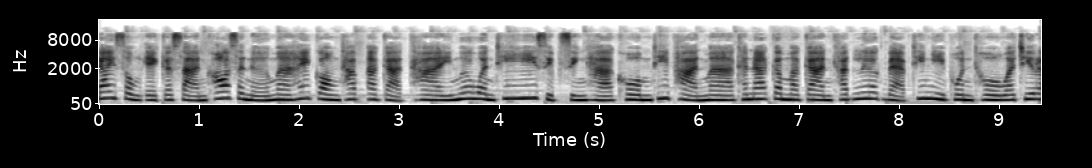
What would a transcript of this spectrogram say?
ได้ส่งเอกสารข้อเสนอมาให้กองทัพอากาศไทยเมื่อวันที่ 20 สิงหาคมที่ผ่านมาคณะกรรมการคัดเลือกแบบที่มีพลโทวชิร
